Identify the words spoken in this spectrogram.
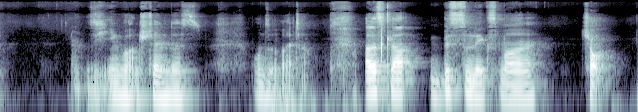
sich irgendwo anstellen lässt und so weiter. Alles klar, bis zum nächsten Mal. Ciao.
